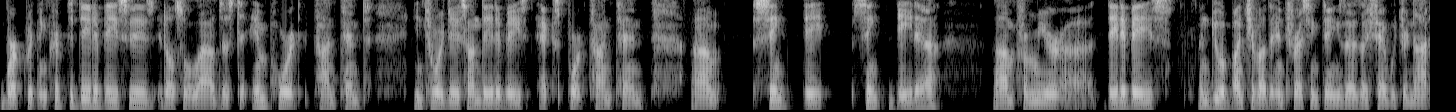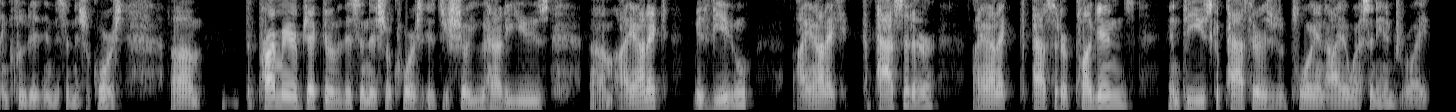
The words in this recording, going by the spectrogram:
work with encrypted databases. It also allows us to import content into our JSON database, export content, um, sync, da sync data um, from your uh, database, and do a bunch of other interesting things, as I said, which are not included in this initial course. Um, the primary objective of this initial course is to show you how to use um, Ionic with Vue, Ionic Capacitor, Ionic Capacitor plugins, and to use capacitors to deploy on iOS and Android.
